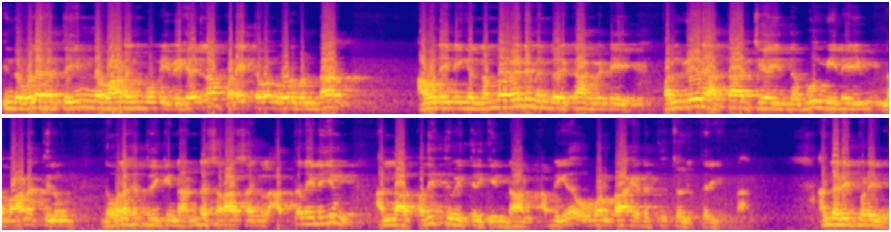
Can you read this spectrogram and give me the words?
இந்த உலகத்தையும் இந்த வானம் பூமி படைத்தவன் ஒருவன் தான் அவனை நீங்கள் நம்ப வேண்டும் என்பதற்காக வேண்டி பல்வேறு அத்தாட்சியை இந்த பூமியிலேயும் இந்த வானத்திலும் இந்த உலகத்திற்கின்ற அண்ட சராசரங்கள் அத்தனையிலையும் அல்லாஹ் பதித்து வைத்திருக்கின்றான் அப்படிங்கிறத ஒவ்வொன்றாக எடுத்து சொல்லித் தருகின்றான். அந்த அடிப்படையில்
